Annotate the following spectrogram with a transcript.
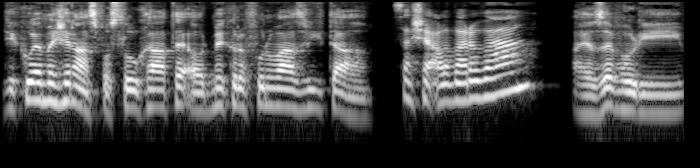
Děkujeme, že nás posloucháte a od mikrofonu vás vítá Saša Alvarová a Josef Holí.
